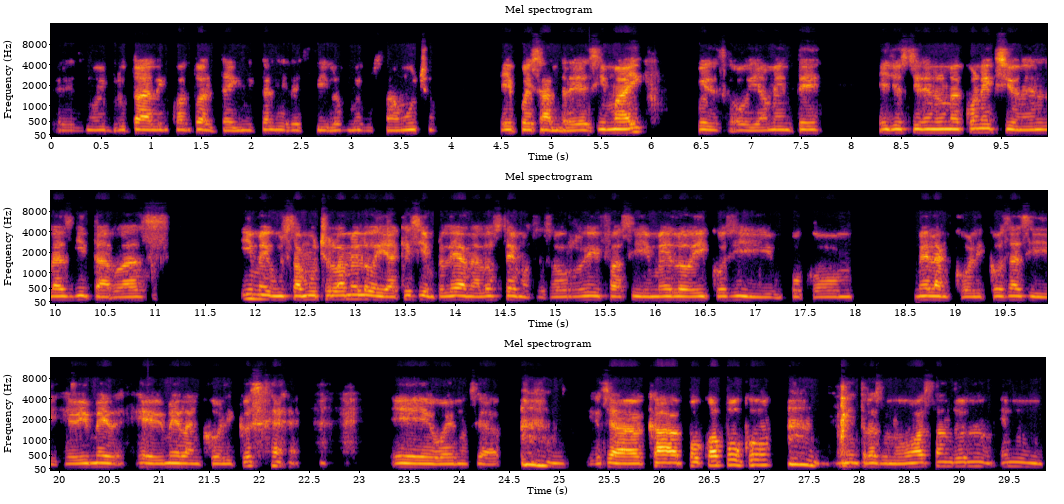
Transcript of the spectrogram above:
es muy brutal en cuanto al technical y el estilo, me gusta mucho. Eh, pues Andrés y Mike, pues obviamente ellos tienen una conexión en las guitarras y me gusta mucho la melodía que siempre le dan a los temas, esos riffs así melódicos y un poco melancólicos, así heavy, heavy melancólicos. Eh, bueno, o sea, o sea, poco a poco, mientras uno va estando en, en-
